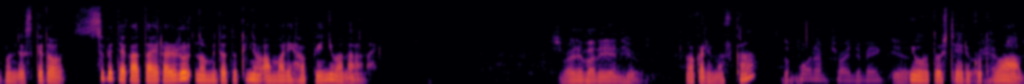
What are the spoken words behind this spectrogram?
ぶんですけど、全てが与えられるのを見た時にはあまりハッピーにはならない。わかりますか？言おうとしていることは、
